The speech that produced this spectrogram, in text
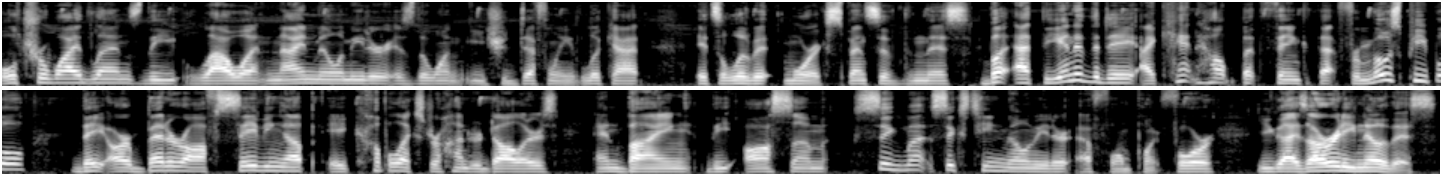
ultra wide lens, the Laowa 9mm is the one that you should definitely look at. It's a little bit more expensive than this. But at the end of the day, I can't help but think that for most people, they are better off saving up a couple extra hundred dollars and buying the awesome Sigma 16mm f1.4. You guys already know this.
